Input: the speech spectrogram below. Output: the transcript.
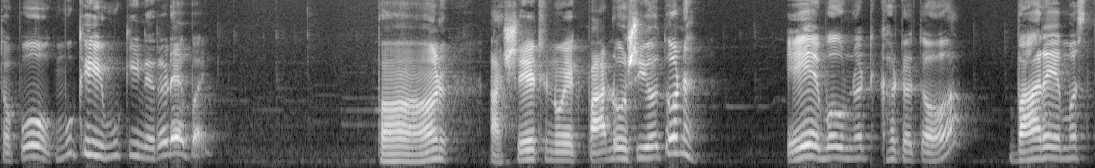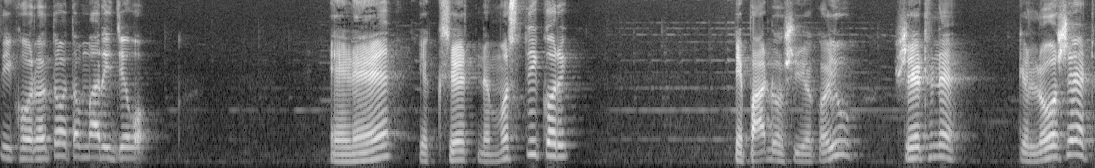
તો પોક મૂકી મૂકીને રડે ભાઈ. પણ આ શેઠનો એક પાડોશી હતો ને, એ બહુ નટખટ હતો ભારે મસ્તીખોર હતો તમારી જેવો. એણે એક શેઠને મસ્તી કરી. એ પાડોશીએ કહ્યું શેઠને કે, લો શેઠ,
